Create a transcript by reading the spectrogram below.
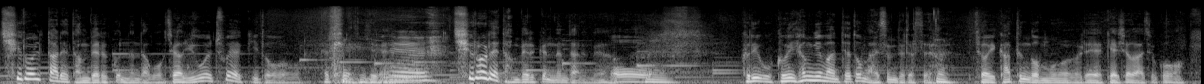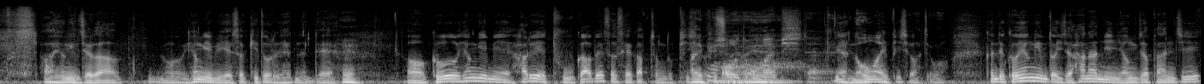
7월 달에 담배를 끊는다고 제가 6월 초에 기도했는데 예. 7월에 담배를 끊는다는 거예요. 오. 음. 그리고 그 형님한테도 말씀드렸어요. 네. 저희 같은 건물에 계셔가지고 아 형님 제가 어, 형님 위해서 기도를 했는데 예. 어, 그 형님이 하루에 두 갑에서 세 갑 정도 많이 피시고 피셔요. 어, 너무 많이 피시네. 예, 너무 많이 피셔가지고. 근데 그 형님도 이제 하나님 영접한 지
